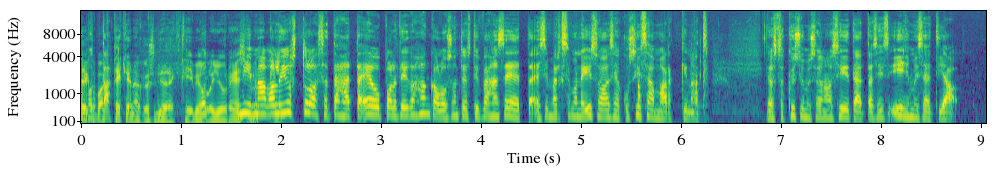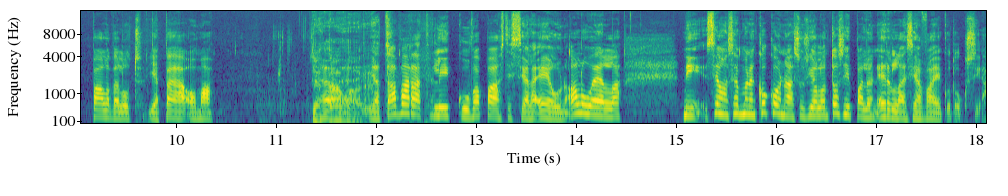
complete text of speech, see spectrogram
Eikö mutta, tekijänoikeusdirektiivi ollut juuri Niin, mä olin just tulossa tähän, että EU-politiikan hankaluus on tietysti vähän se, että esimerkiksi semmoinen iso asia kuin sisämarkkinat – jossa kysymys on siitä, että siis ihmiset ja palvelut ja pääoma Ja tavarat. ja tavarat liikkuu vapaasti siellä EUn alueella, niin se on semmoinen kokonaisuus, jolla on tosi paljon erilaisia vaikutuksia.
